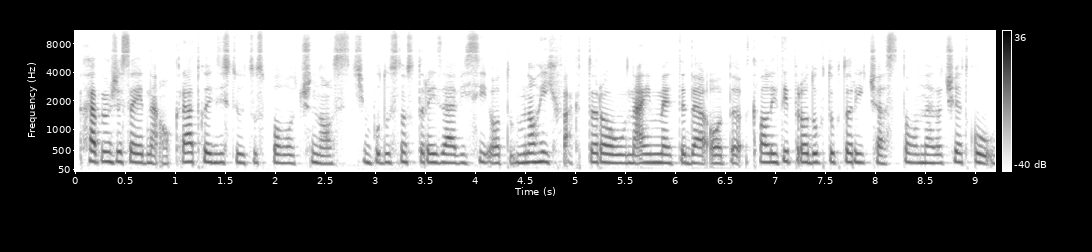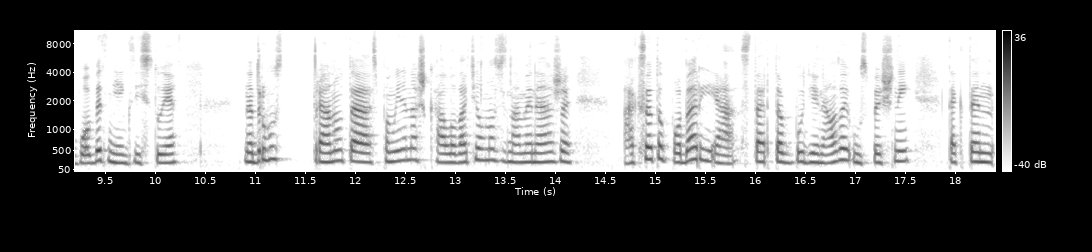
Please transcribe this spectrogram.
Chápem, že sa jedná o krátko existujúcu spoločnosť, budúcnosť ktorej závisí od mnohých faktorov, najmä teda od kvality produktu, ktorý často na začiatku vôbec neexistuje. Na druhú stranu tá spomínaná škálovateľnosť znamená, že ak sa to podarí a startup bude naozaj úspešný, tak ten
